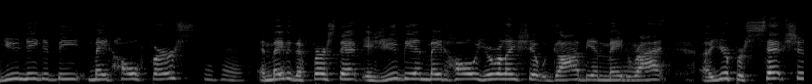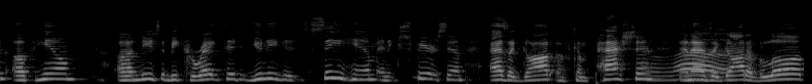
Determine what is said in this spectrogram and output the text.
you need to be made whole 1st And maybe the first step is you being made whole, your relationship with God being made Yes. right. Uh, your perception of Him uh, needs to be corrected. You need to see Him and experience Him as a God of compassion and, And as a. God of love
